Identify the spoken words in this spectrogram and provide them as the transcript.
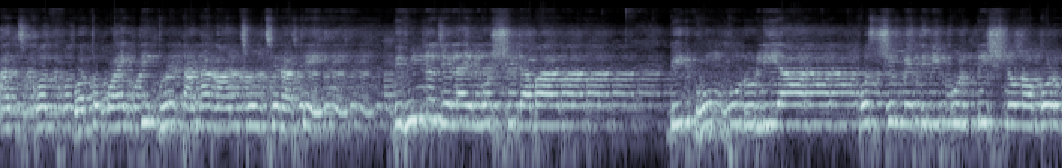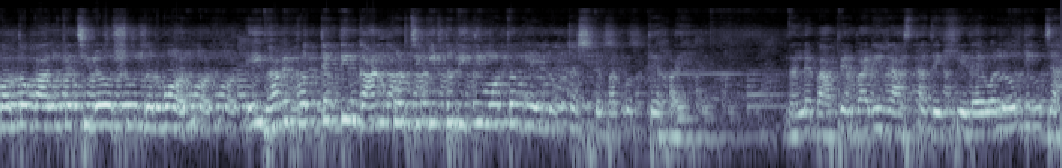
আজ গত- কয়েকদিন ধরে টানা গান চলছে রাতে। বিভিন্ন জেলায় মুর্শিদাবাদ, বীরভূম, পুরুলিয়া, পশ্চিম মেদিনীপুর, কৃষ্ণনগর গতকালকে ছিল সুন্দরবন। এইভাবে প্রত্যেকদিন গান করছি, কিন্তু রীতিমতো গিয়ে লোকটা সেবা করতে হয়। নাহলে বাপের বাড়ির রাস্তা দেখিয়ে দেয়, বলে, ওদিক যা।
